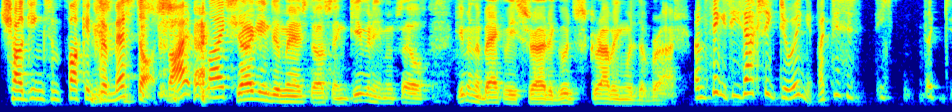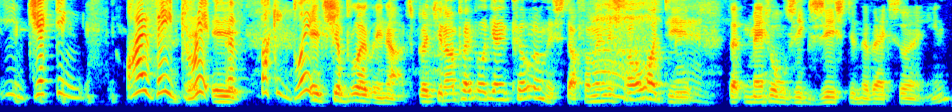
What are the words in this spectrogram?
chugging some fucking domestos, right? Like, chugging domestos and giving himself, giving the back of his throat a good scrubbing with the brush. and the thing is, he's actually doing it. Like, this is he, like injecting IV drips It- of fucking bleach. It's completely nuts. But you know, people are getting killed on this stuff. I mean, this oh, whole idea Oh, man. that metals exist in the vaccine,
